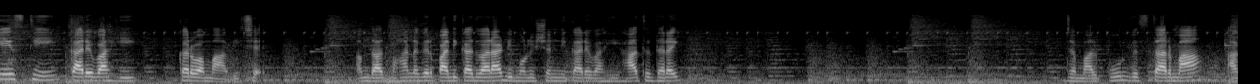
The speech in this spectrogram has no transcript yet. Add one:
કેસથી કાર્યવાહી કરવામાં આવી છે. અમદાવાદ મહાનગરપાલિકા દ્વારા ડિમોલિશનની કાર્યવાહી હાથ ધરાઈ જમાલપુર વિસ્તારમાં આ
